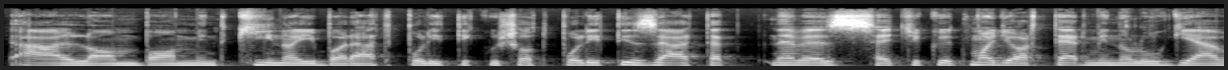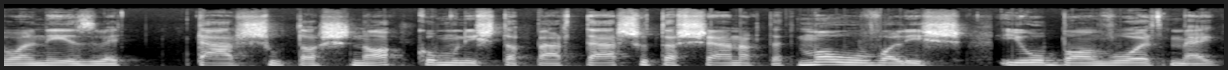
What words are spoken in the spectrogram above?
államban, mint kínai barát politikus ott politizált, tehát nevezhetjük őt magyar terminológiával nézve egy társutasnak, kommunista párt társutassának, tehát Maóval is jobban volt, meg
